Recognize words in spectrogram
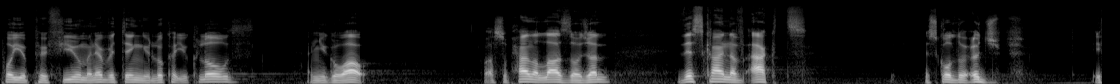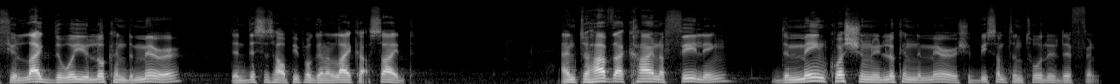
put your perfume and everything, you look at your clothes, and you go out. Subhanallah azza this kind of act is called the ujb. If you like the way you look in the mirror, then this is how people are gonna like outside. And to have that kind of feeling, the main question when you look in the mirror should be something totally different.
